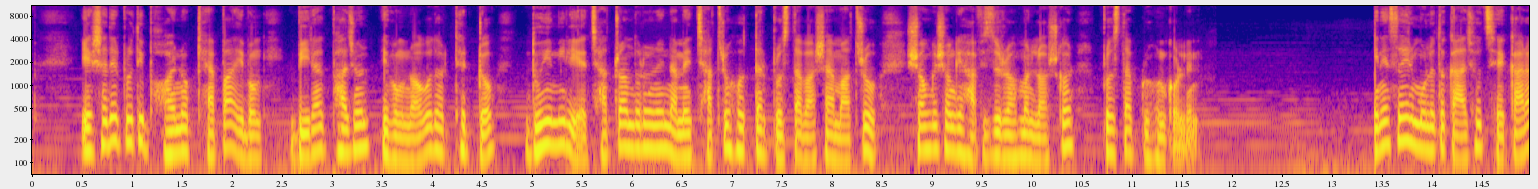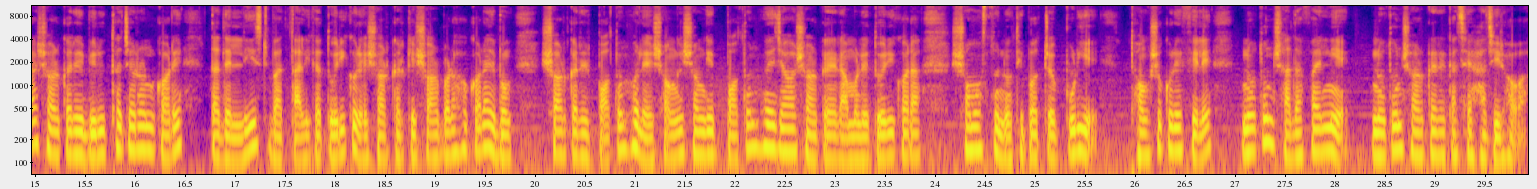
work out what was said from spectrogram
এরশাদের প্রতি ভয়ানক খ্যাপা এবং বিরাগ ভাজন এবং নগদ অর্থের টোপ দুই মিলিয়ে ছাত্র আন্দোলনের নামে ছাত্র হত্যার প্রস্তাব আসা মাত্র সঙ্গে সঙ্গে হাফিজুর রহমান লস্কর প্রস্তাব গ্রহণ করলেন। এনএসআই এর মূলত কাজ হচ্ছে কারা সরকারের বিরুদ্ধাচরণ করে, তাদের লিস্ট বা তালিকা তৈরি করে সরকারকে সরবরাহ করা এবং সরকারের পতন হলে সঙ্গে সঙ্গে পতন হয়ে যাওয়া সরকারের আমলে তৈরি করা সমস্ত নথিপত্র পুড়িয়ে ধ্বংস করে ফেলে নতুন সাদা ফাইল নিয়ে নতুন সরকারের কাছে হাজির হওয়া।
